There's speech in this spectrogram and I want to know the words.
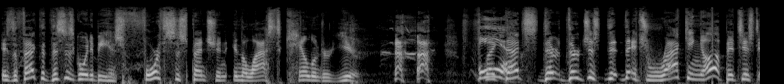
is the fact that this is going to be his fourth suspension in the last calendar year. Four. Like that's they're they're just it's racking up. It's just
